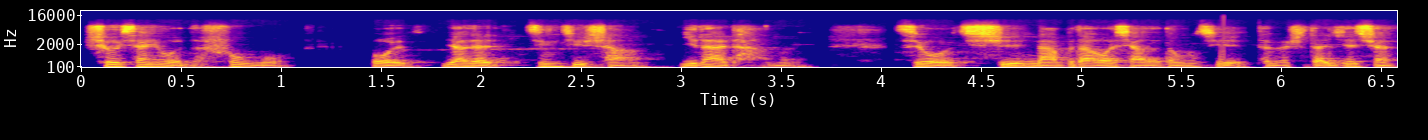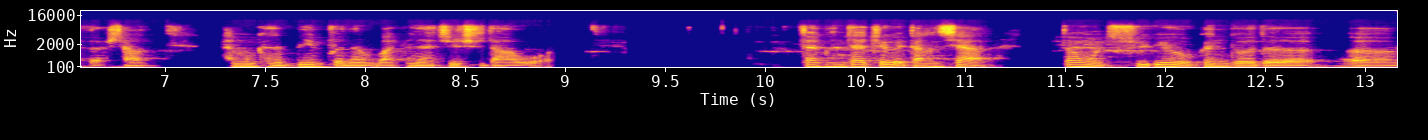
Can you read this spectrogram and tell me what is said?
受限于我的父母。我要在经济上依赖他们，所以我去拿不到我想要的东西，特别是在一些选择上，他们可能并不能完全的支持到我。但可能在这个当下，当我去拥有更多的呃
